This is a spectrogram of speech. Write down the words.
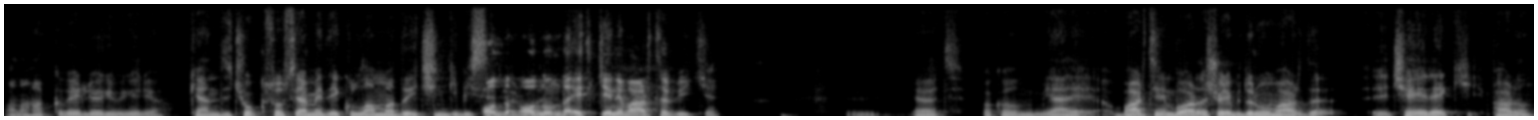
Bana hakkı veriliyor gibi geliyor. Kendi çok sosyal medyayı kullanmadığı için gibi hissediyorum. O onun da etkeni var tabii ki. Evet bakalım yani Barty'nin bu arada şöyle bir durumu vardı. Çeyrek pardon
